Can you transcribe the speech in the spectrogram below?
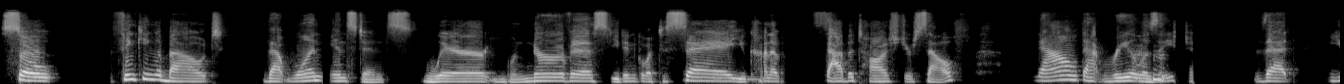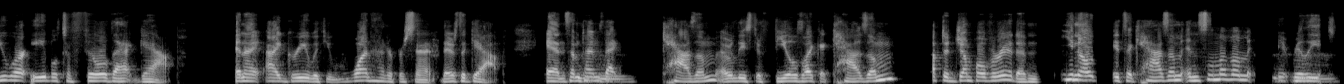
So thinking about that one instance where you were nervous, you didn't know what to say, you mm-hmm. kind of sabotaged yourself. Now that realization that you are able to fill that gap and I, I agree with you 100%. There's a gap. And sometimes mm-hmm. that chasm, or at least it feels like a chasm, have to jump over it. And, you know, it's a chasm. And some of them, mm-hmm. it really mm-hmm.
